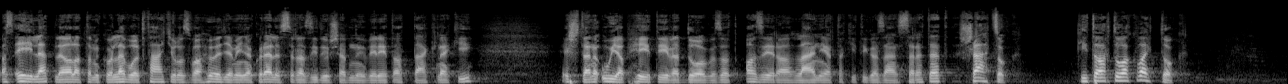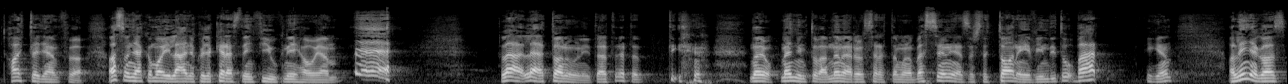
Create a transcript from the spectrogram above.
az éj leple alatt, amikor le volt fátyolozva a hölgyemény, akkor először az idősebb nővérét adták neki, és utána újabb hét évet dolgozott azért a lányért, akit igazán szeretett. Srácok, kitartóak vagytok? Hagy tegyem föl. Azt mondják a mai lányok, hogy a keresztény fiúk néha olyan, eh, le, lehet tanulni. Tehát, érted? Na jó, menjünk tovább. Nem erről szerettem volna beszélni, ez most egy tanévindító. Bár, igen. A lényeg az,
